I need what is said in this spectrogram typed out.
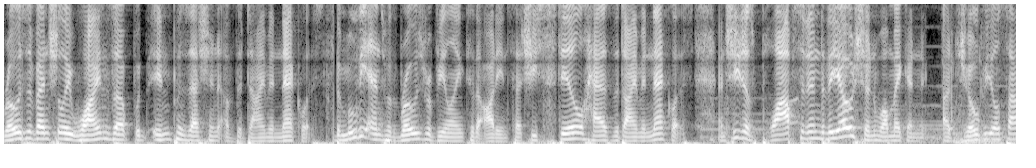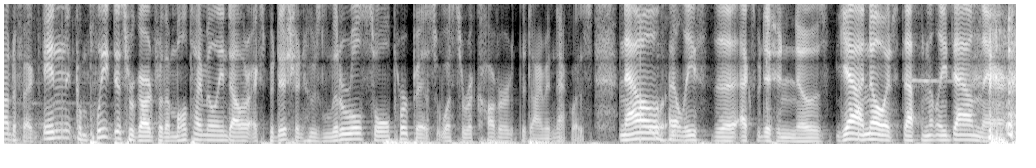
Rose eventually winds up with, in possession of the diamond necklace. The movie ends with Rose revealing to the audience that she still has the diamond necklace, and she just plops it into the ocean while making a jovial sound effect, in complete disregard for the multi million dollar expedition whose literal sole purpose was to recover the diamond necklace. Now, at least the expedition knows. Yeah, no, it's definitely down there.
